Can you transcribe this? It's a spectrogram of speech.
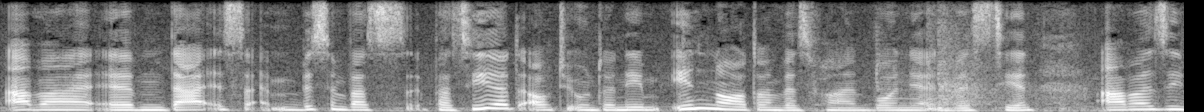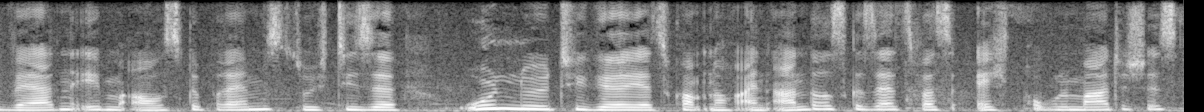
Aber ähm, da ist ein bisschen was passiert. Auch die Unternehmen in Nordrhein-Westfalen wollen ja investieren, aber sie werden eben ausgebaut ausgebremst durch diese unnötige, jetzt kommt noch ein anderes Gesetz, was echt problematisch ist,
